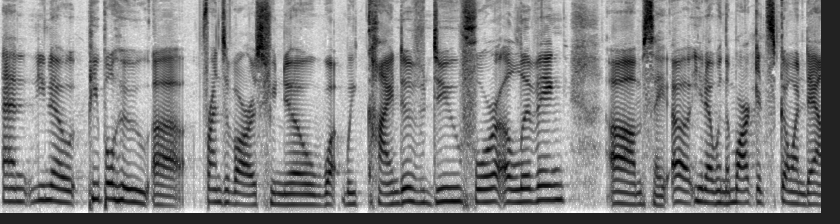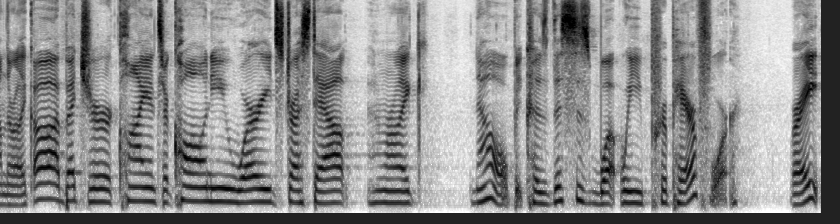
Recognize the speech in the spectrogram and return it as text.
And, you know, people who, uh, friends of ours who know what we kind of do for a living um, say, oh, you know, when the market's going down, they're like, oh, I bet your clients are calling you worried, stressed out. And we're like, no, because this is what we prepare for, right?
